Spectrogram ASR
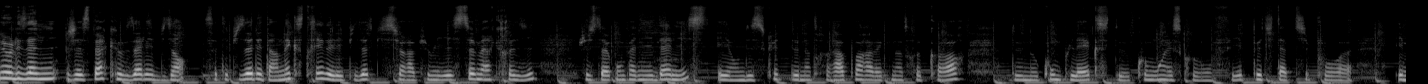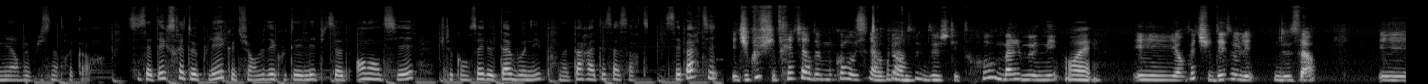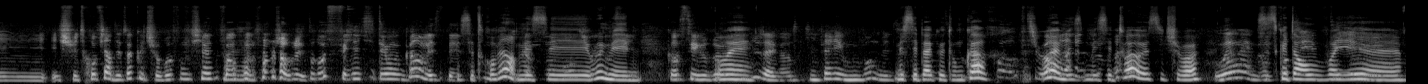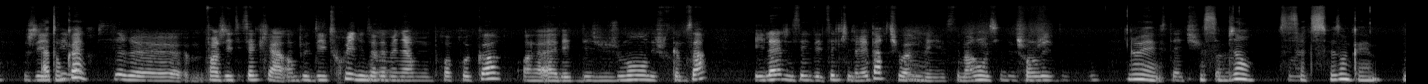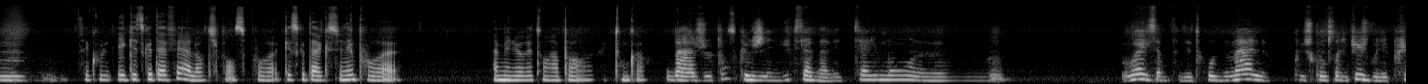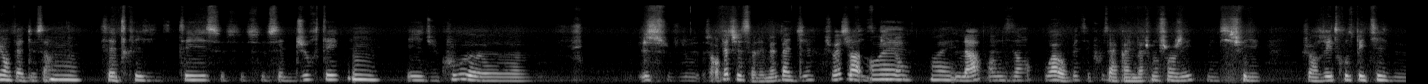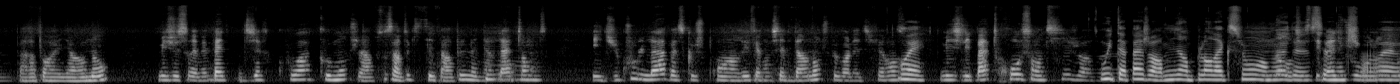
Hello les amis, j'espère que vous allez bien. Cet épisode est un extrait de l'épisode qui sera publié ce mercredi. Je suis accompagnée d'Alice et on discute de notre rapport avec notre corps, de nos complexes, de comment est-ce qu'on fait petit à petit pour euh, aimer un peu plus notre corps. Si cet extrait te plaît et que tu as envie d'écouter l'épisode en entier, je te conseille de t'abonner pour ne pas rater sa sortie. C'est parti Et du coup, je suis très fière de mon corps aussi. Il y a un peu un truc de j'étais trop malmenée. Ouais. Et en fait, je suis désolée de ça. Et, et je suis trop fière de toi que tu refonctionnes. Enfin, Ouais. genre, j'ai trop félicité mon corps, mais c'était. C'est trop bien, mais c'est. Oui, mais. Quand c'est revenu, Ouais. j'avais un truc hyper émouvant de me dire. Mais c'est pas que oh, ton corps. fort, Tu vois Ouais, mais, mais c'est toi aussi, tu vois. Ouais, ouais. C'est ce que t'as envoyé euh, à ton corps. pire, euh, Enfin, j'ai été celle qui a un peu détruit d'une certaine manière mon propre corps, euh, avec des jugements, des choses comme ça. Et là, j'essaie d'être celle qui le répare, tu vois. Mais c'est marrant aussi de changer de, statut. c'est bien. C'est satisfaisant quand même. Mm. C'est cool. Et qu'est-ce que t'as fait alors, tu penses pour... euh, Qu'est-ce que t'as actionné pour euh, améliorer ton rapport avec ton corps? Bah, je pense que j'ai vu que ça m'avait tellement. euh, Ouais, que ça me faisait trop de mal, que je contrôlais plus, je voulais plus en fait de ça. Mm. Cette rigidité, ce- ce- ce- cette dureté. Mm. Et du coup, euh, je- je- je- en fait, je saurais même pas te dire. Tu vois, j'ai Ah, fait ouais, bilan ouais. là en me disant Waouh, en fait, c'est fou, ça a quand même vachement changé, même si je fais genre rétrospective de- par rapport à il y a un an. Mais je saurais même pas dire quoi, comment. J'ai l'impression que c'est un truc qui s'est fait un peu de manière latente. Et du coup, là, parce que je prends un référentiel d'un an, je peux voir la différence. Ouais. Mais je l'ai pas trop senti, genre. Oui, euh, t'as pas genre mis un plan d'action en non, mode tu sais pas du jour. Ouais.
